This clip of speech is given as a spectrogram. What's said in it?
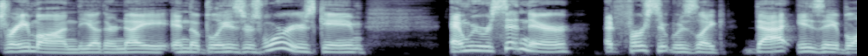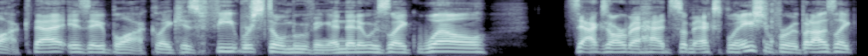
Draymond the other night in the Blazers Warriors game, and we were sitting there. At first, it was like that is a block. That is a block. Like his feet were still moving, and then it was like, well, Zach Zarba had some explanation for it, but I was like,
